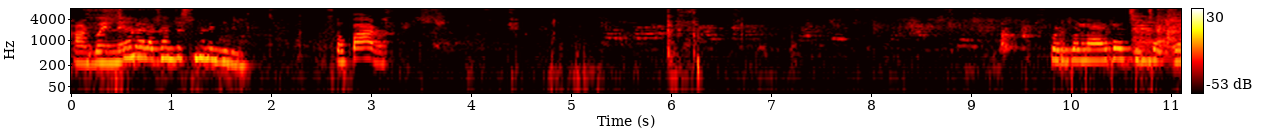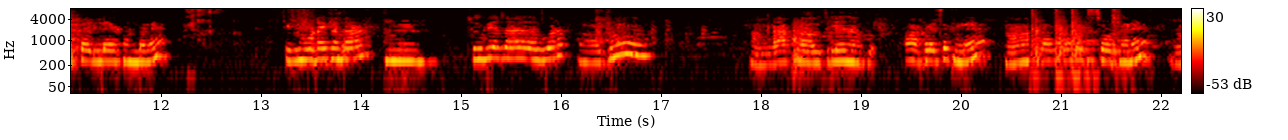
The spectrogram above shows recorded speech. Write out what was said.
కాడిపోయింది చూడు ఎలా కనిపిస్తుంది ఇది. సూపర్. పొడి పొడిలాడితే వచ్చింది చక్కగా తడి లేకుండానే. చికెన్ కూడా అయిపోయిందా? ఉమ్, చూపించాలి అది కూడా. ఆగు. ఇంకా అక్కడ అవసలేదు నాకు. ఆకలి వేసేస్తుంది ఆ, దగ్గర వేసి చూడగానే ఆ,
